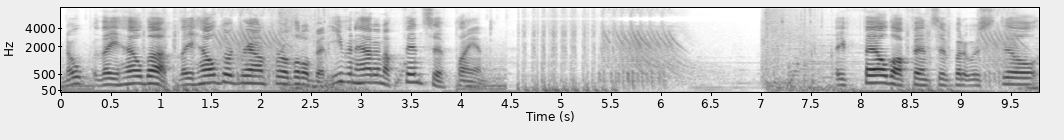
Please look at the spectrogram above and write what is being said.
Nope, they held up. They held their ground for a little bit. Even had an offensive planned. They failed offensive, but it was still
